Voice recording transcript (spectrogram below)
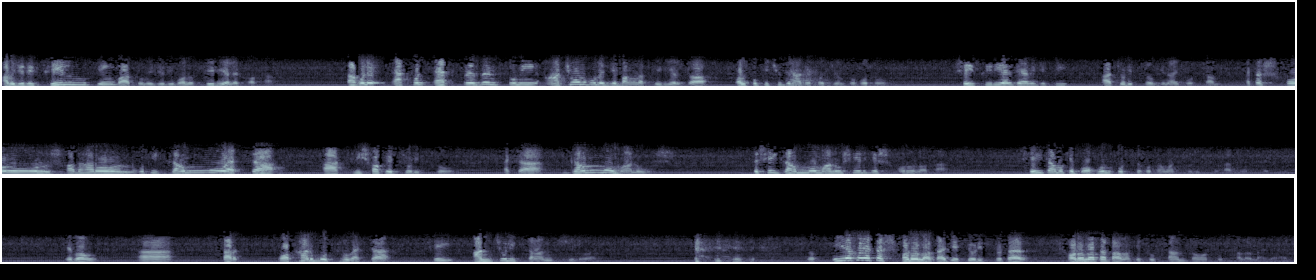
আমি যদি ফিল্ম কিংবা তুমি যদি বলো সিরিয়ালের কথা, তাহলে এখন এক প্রেজেন্ট তুমি আঁচল বলে যে বাংলা সিরিয়ালটা অল্প কিছুদিন আগে পর্যন্ত হতো, সেই সিরিয়ালটি আমি যেটি চরিত্র অভিনয় করতাম, একটা সরল, সাধারণ, অতি গ্রাম্য একটা কৃষকের চরিত্র। একটা গ্রাম্য মানুষ। তো সেই গ্রাম্য মানুষের যে সরলতা, সেইটা আমাকে বহন করতে হতো আমার চরিত্র তার মধ্যে এবং তার কথার মধ্যেও একটা সেই আঞ্চলিক টান ছিল আর। তো এইরকম একটা সরলতা যে চরিত্রটার সরলতাটা আমাকে খুব টানত, আমার খুব ভালো লাগে আর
